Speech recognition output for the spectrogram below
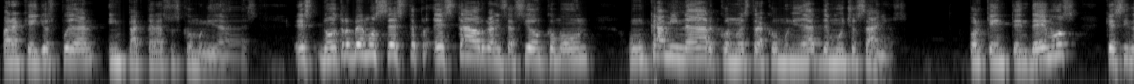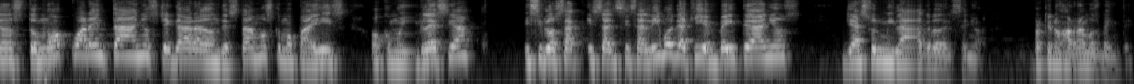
para que ellos puedan impactar a sus comunidades. Es, nosotros vemos este, esta organización como un, un caminar con nuestra comunidad de muchos años porque entendemos que si nos tomó 40 años llegar a donde estamos como país o como iglesia, y si, los, si salimos de aquí en 20 años, ya es un milagro del Señor, porque nos ahorramos 20.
